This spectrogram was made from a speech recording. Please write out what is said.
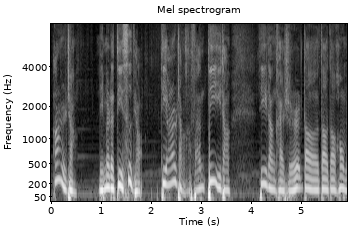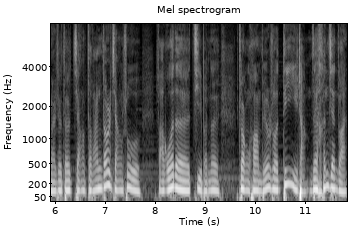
二章里面的第四条，第二章啊，反正第一章，第一章开始到到到后面就都讲，反正都是讲述法国的基本的状况。比如说第一章，这很简短，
